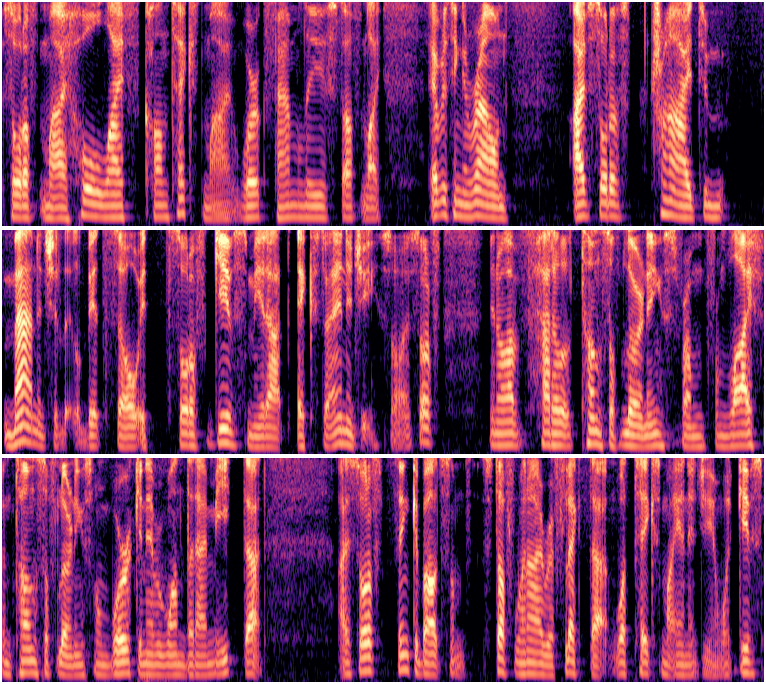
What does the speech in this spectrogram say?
sort of my whole life context, my work, family stuff, like everything around, I've sort of tried to manage a little bit so it sort of gives me that extra energy. So I sort of, you know, I've had a, tons of learnings from from life and tons of learnings from work and everyone that I meet that I sort of think about some stuff when I reflect that what takes my energy and what gives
